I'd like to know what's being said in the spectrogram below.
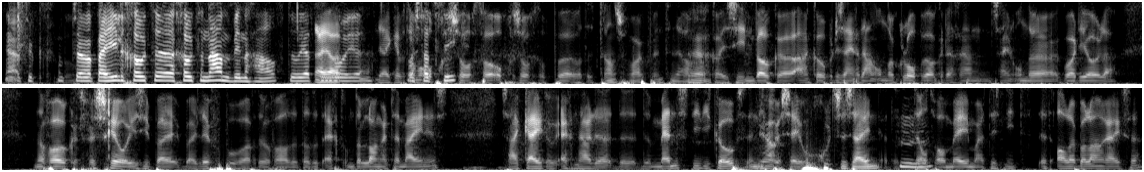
ja, natuurlijk we hebben een paar hele grote, grote namen binnengehaald. Bedoel, je hebt Nou een ja, mooie... Ja, ik heb het allemaal statistiek. opgezocht. Op uh, wat is transfermarkt.nl. Ja. Dan kan je zien welke aankopen er zijn gedaan onder Klopp, welke er gaan zijn onder Guardiola. En dan vooral ook het verschil. Je ziet bij, bij Liverpool, waar we het over hadden, dat het echt om de lange termijn is. Dus hij kijkt ook echt naar de, de, de mens die die koopt. En niet Ja. per se hoe goed ze zijn. Ja, dat Mhm. telt wel mee, maar het is niet het allerbelangrijkste.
